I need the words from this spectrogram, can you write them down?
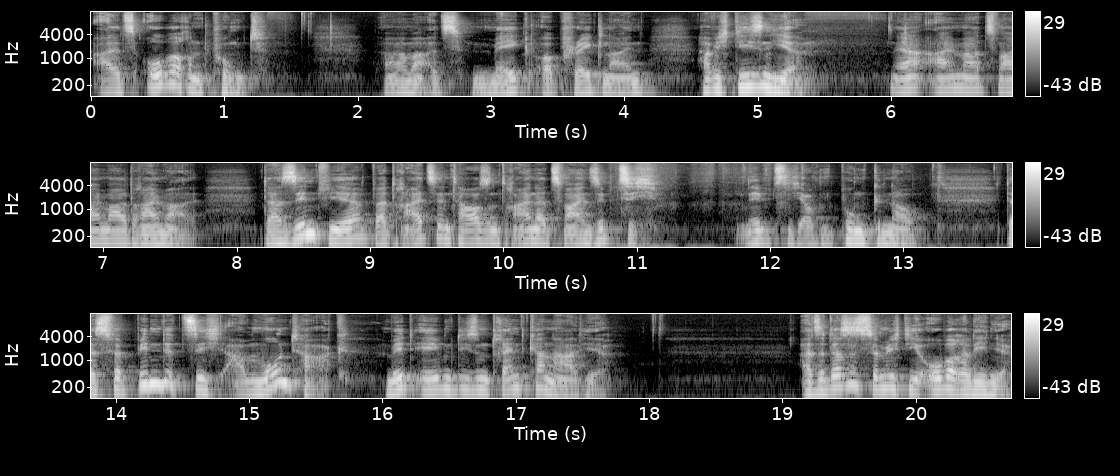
als oberen Punkt, sagen wir mal als Make or Break Line, habe ich diesen hier. Ja, einmal, zweimal, dreimal. Da sind wir bei 13.372 nehmt es nicht auf den Punkt genau. Das verbindet sich am Montag mit eben diesem Trendkanal hier. Also das ist für mich die obere Linie.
